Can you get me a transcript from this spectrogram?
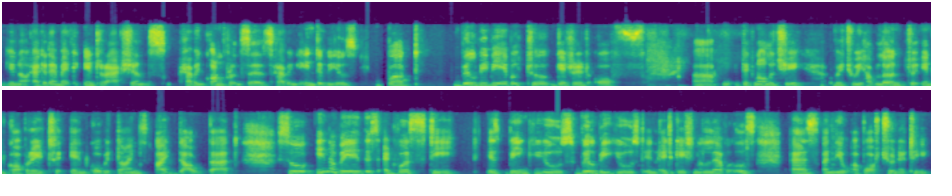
you know academic interactions, having conferences, having interviews. But will we be able to get rid of uh, technology, which we have learned to incorporate in COVID times. I doubt that. So, in a way, this adversity is being used, will be used in educational levels as a new opportunity.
